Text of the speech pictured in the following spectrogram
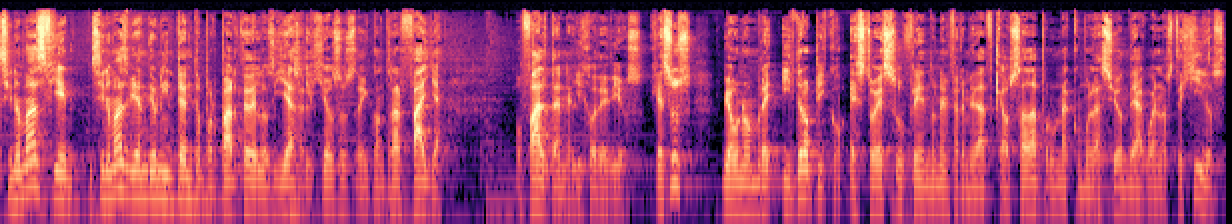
sino más bien, sino más bien de un intento por parte de los guías religiosos de encontrar falla o falta en el Hijo de Dios. Jesús vio a un hombre hidrópico, esto es, sufriendo una enfermedad causada por una acumulación de agua en los tejidos.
